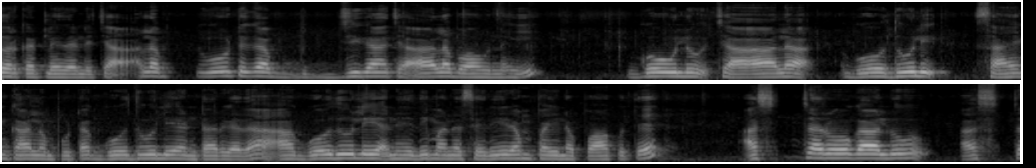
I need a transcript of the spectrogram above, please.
దొరకట్లేదండి. చాలా క్యూట్గా బుజ్జిగా చాలా బాగున్నాయి. గోవులు చాలా గోధూళి సాయంకాలం పూట గోధూలి అంటారు కదా ఆ గోధూలి అనేది మన శరీరం పైన పాకుతే అష్టరోగాలు అష్ట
